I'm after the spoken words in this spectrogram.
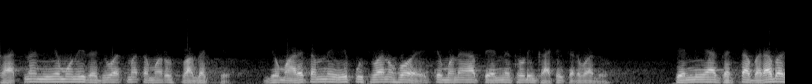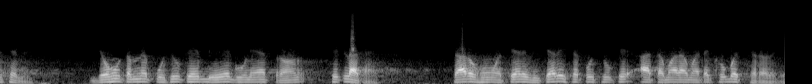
ઘાતના નિયમોની રજૂઆતમાં તમારું સ્વાગત છે. જો મારે તમને એ પૂછવાનું હોય કે મને આ પેનને થોડી ઘાટી કરવા દો. પેનની આ ઘટતા બરાબર છે ને? જો હું તમને પૂછું કે બે ગુણ્યા ત્રણ કેટલા થાય? સારું, હું અત્યારે વિચારી શકું છું કે આ તમારા માટે ખૂબ જ સરળ છે.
